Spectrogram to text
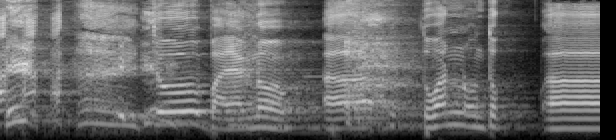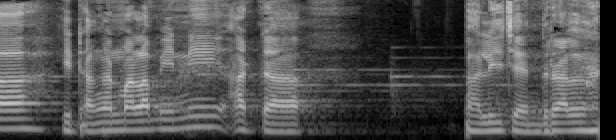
Cuk, bayang no. tuan untuk eh, hidangan malam ini ada Bali Jenderal.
